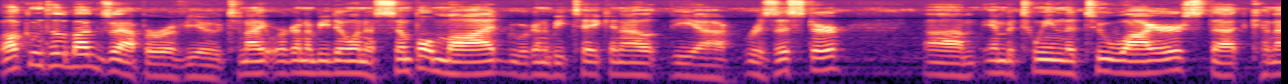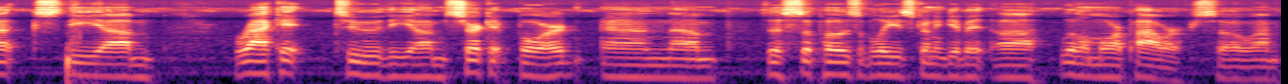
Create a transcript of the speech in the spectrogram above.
Welcome to the Bug Zapper review. Tonight we're going to be doing a simple mod. We're going to be taking out the uh, resistor um, in between the two wires that connects the um, racket to the um, circuit board and um, this supposedly is going to give it a little more power. So um,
